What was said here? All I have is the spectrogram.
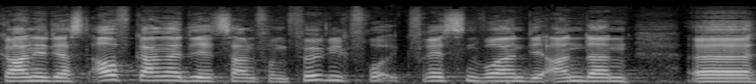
gar nicht erst aufgegangen, die sind vom Vögel gefressen worden, die anderen äh,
